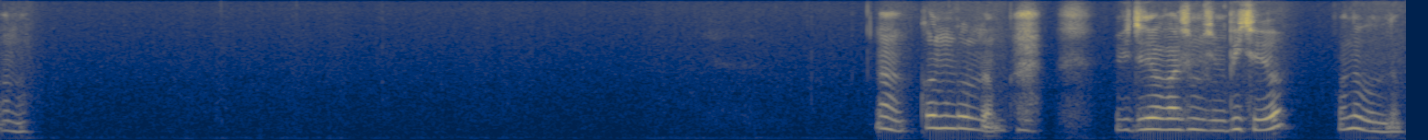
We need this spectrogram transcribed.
Ama. Ha, konu buldum. Videoya başlamışım bitiyor. Konu buldum.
